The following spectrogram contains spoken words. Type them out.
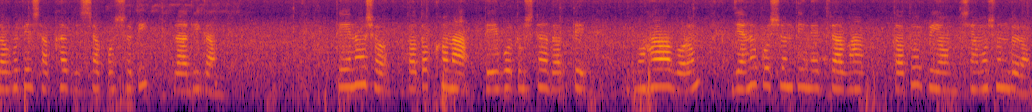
লভতে সাক্ষাৎ দৃশ্যা পশ্যতি রাধিকা তেন স ততক্ষণা দেবতুষ্ঠা দত্তে মহাবরম যেন পশ্যন্তি নেত্রাভা তত প্রিয়ম শ্যামসুন্দরম।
